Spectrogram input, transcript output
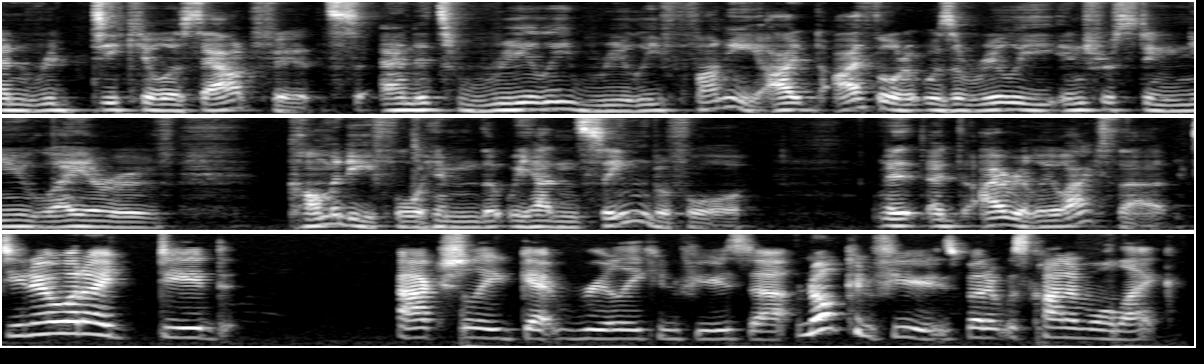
and ridiculous outfits, and it's really really funny. I I thought it was a really interesting new layer of comedy for him that we hadn't seen before. It, it, I really liked that. Do you know what I did actually get really confused at? Not confused, but it was kind of more like,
